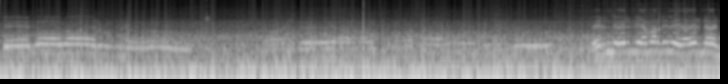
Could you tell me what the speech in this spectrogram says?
ചേകവാരുണ്ടോ വരുന്നുണ്ട് വരുന്നുണ്ട് ഞാൻ പറഞ്ഞില്ലേ? ഇതാ വരുന്നവൻ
